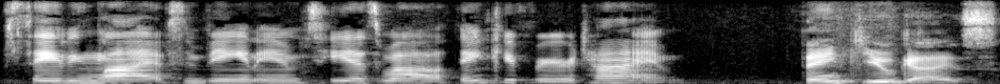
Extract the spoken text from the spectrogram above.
saving lives and being an EMT as well. Thank you for your time. Thank you, guys.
